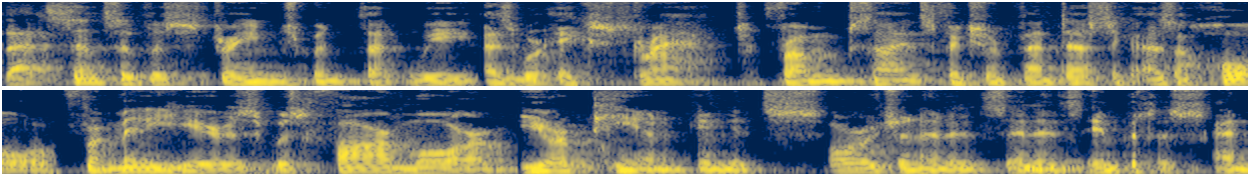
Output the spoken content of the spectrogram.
that sense of estrangement that we, as we're extract from science fiction, fantastica as a whole, whole for many years was far more European in its origin and its and its impetus, and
